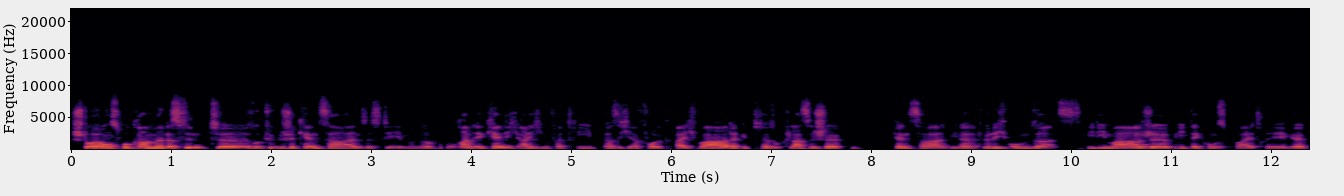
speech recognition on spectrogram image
Steuerungsprogramme, das sind äh, so typische Kennzahlensysteme. Ne? Woran erkenne ich eigentlich im Vertrieb, dass ich erfolgreich war? Da gibt es ja so klassische Kennzahlen wie natürlich Umsatz, wie die Marge, wie Deckungsbeiträge.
